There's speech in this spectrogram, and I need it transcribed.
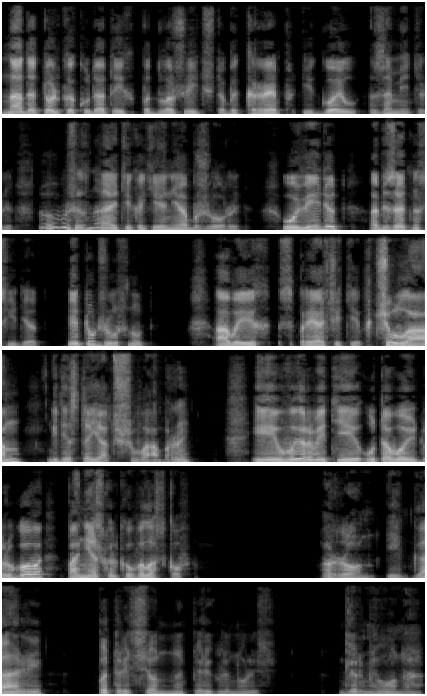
Надо только куда-то их подложить, чтобы Крэп и Гойл заметили. Ну, вы же знаете, какие они обжоры. Увидят, обязательно съедят. И тут же уснут. А вы их спрячете в чулан, где стоят швабры, и вырвете у того и другого по нескольку волосков. Рон и Гарри потрясенно переглянулись. — Гермиона,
